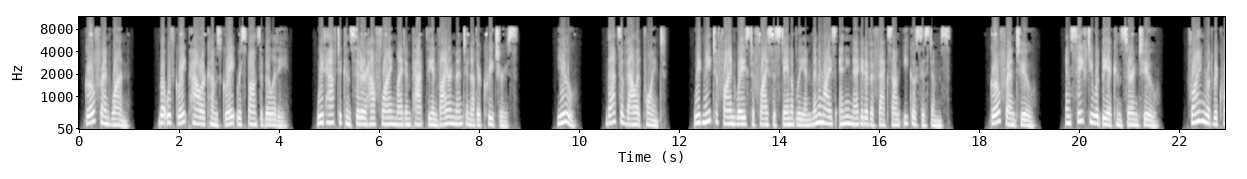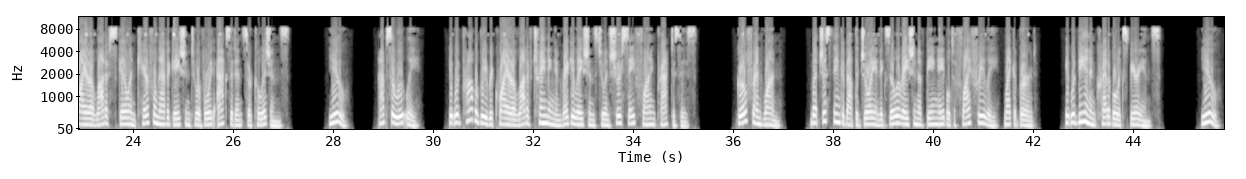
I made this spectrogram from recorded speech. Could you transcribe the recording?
Girlfriend 1. But with great power comes great responsibility. We'd have to consider how flying might impact the environment and other creatures. You. That's a valid point. We'd need to find ways to fly sustainably and minimize any negative effects on ecosystems. Girlfriend too. And safety would be a concern too. Flying would require a lot of skill and careful navigation to avoid accidents or collisions. You. Absolutely. It would probably require a lot of training and regulations to ensure safe flying practices. Girlfriend 1. But just think about the joy and exhilaration of being able to fly freely, like a bird. It would be an incredible experience. You.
